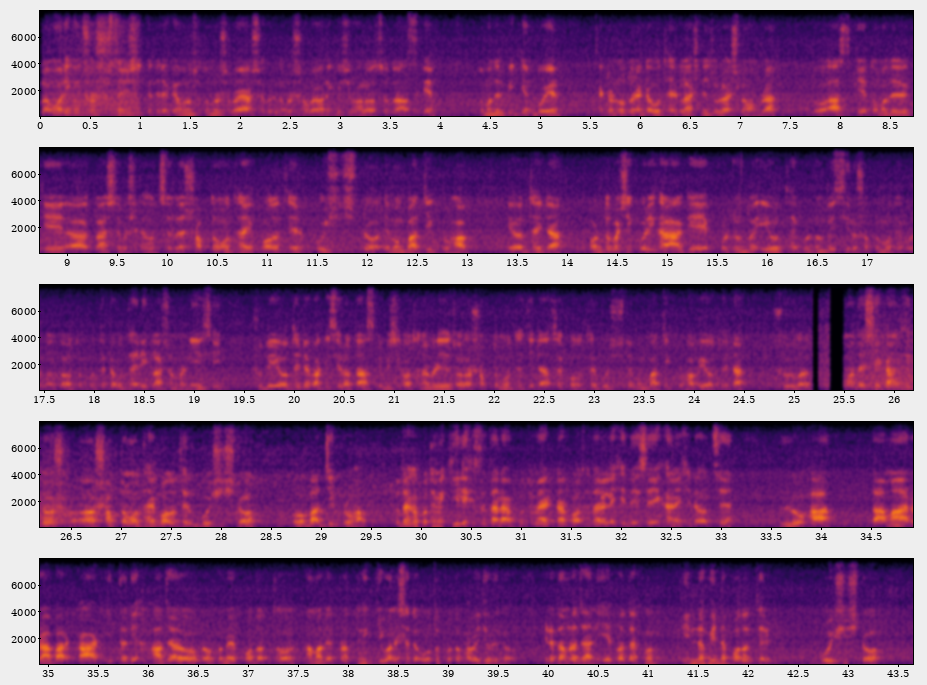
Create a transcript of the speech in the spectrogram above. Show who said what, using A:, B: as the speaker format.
A: আসসালামু আলাইকুম, ষষ্ঠ শ্রেণির শিক্ষার্থীরা কেমন আছো তোমরা সবাই? আশা করি তোমরা সবাই অনেক বেশি ভালো আছো। তো আজকে তোমাদের বিজ্ঞান বইয়ের একটা নতুন একটা অধ্যায়ের ক্লাস নিয়ে চলে আসলাম আমরা। তো আজকে তোমাদেরকে ক্লাস নেবে সেটা হচ্ছে যে সপ্তম অধ্যায়, পদার্থের বৈশিষ্ট্য এবং বাহ্যিক প্রভাব। এই অধ্যায়টা অর্ধবার্ষিক পরীক্ষার আগে পর্যন্ত, এই অধ্যায় পর্যন্তই ছিল, সপ্তম অধ্যায় পর্যন্ত। তো প্রত্যেকটা অধ্যায়েরই ক্লাস আমরা নিয়েছি। শুধু এই অধ্যায়টা বাকি ছিল, তো আজকে বেশি কথা না বেরিয়ে চলো, সপ্তম অধ্যায় যেটা আছে, পদার্থের বৈশিষ্ট্য এবং বাহ্যিক প্রভাব, এই অধ্যায়টা শুরু করা যাক। আমাদের সেই কাঙ্ক্ষিত সপ্তম অধ্যায়, পদার্থের বৈশিষ্ট্য ও বাহ্যিক প্রভাব। তো দেখো প্রথমে কি লিখেছে তারা? প্রথমে একটা কথা তারা লিখে দিয়েছে এখানে, সেটা হচ্ছে লোহা, তামা, রাবার, কাঠ ইত্যাদি হাজারো রকমের পদার্থ আমাদের প্রাথমিক জীবনের সাথে ওতপ্রোতভাবে জড়িত। এটা তো আমরা জানি। এরপর দেখো ভিন্ন ভিন্ন পদার্থের বৈশিষ্ট্য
